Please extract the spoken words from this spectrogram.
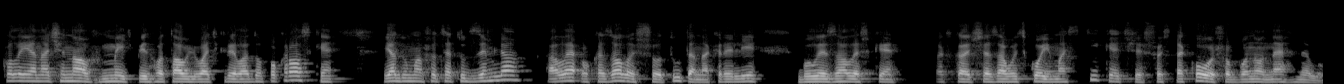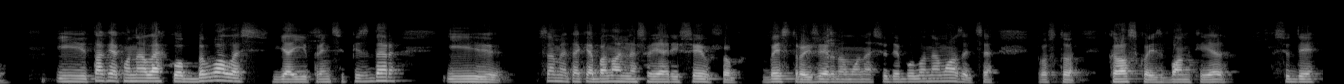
Коли я починав мить підготавлювати крила до покраски, я думав, що це тут земля, але оказалось, що тут на крилі були залишки, так сказати, ще заводської мастіки чи щось такого, щоб воно не гнило. І так як вона легко оббивалась, я її, в принципі, здер. І саме таке банальне, що я рішив, щоб швидко і жирно вона сюди було намазати, це просто краскою з банки я сюди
